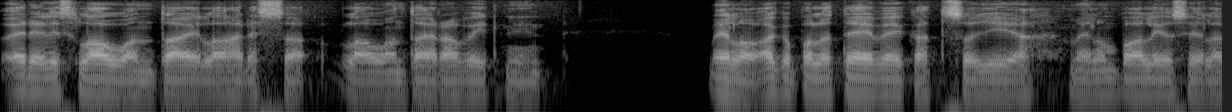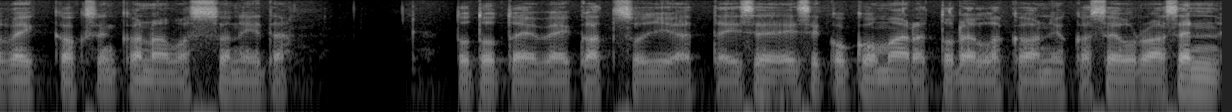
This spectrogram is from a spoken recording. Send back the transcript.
edellislauantai Lahdessa lauantai-ravit, niin meillä on aika paljon TV-katsojia, meillä on paljon siellä Veikkauksen kanavassa niitä Toto TV-katsojia, että ei se, ei se koko määrä todellakaan, joka seuraa sen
